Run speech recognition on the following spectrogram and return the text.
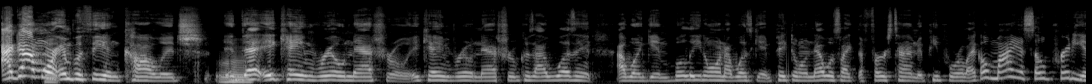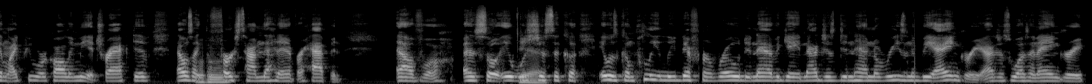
I got more empathy in college. Mm-hmm. It, that it came real natural. It came real natural because I wasn't I wasn't getting bullied on. I wasn't getting picked on. That was like the first time that people were like, "Oh, Maya's so pretty," and like people were calling me attractive. That was like mm-hmm. the first time that had ever happened ever. And so it was yeah. just a it was completely different road to navigate, and I just didn't have no reason to be angry. I just wasn't angry.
